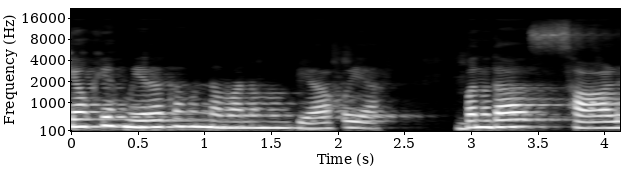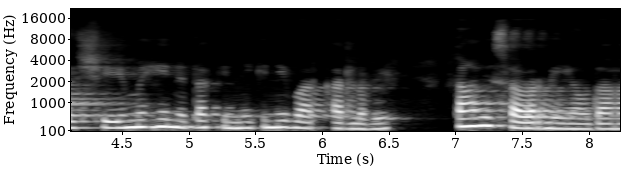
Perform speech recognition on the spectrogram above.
ਕਿਉਂਕਿ ਮੇਰਾ ਤਾਂ ਹੁਣ ਨਵਾਂ-ਨਵਾਂ ਵਿਆਹ ਹੋਇਆ। ਬੰਦਾ ਸਾਲ 6 ਮਹੀਨੇ ਤਾਂ ਕਿੰਨੀ ਕਿੰਨੀ ਵਾਰ ਕਰ ਲਵੇ, ਤਾਂ ਵੀ ਸਬਰ ਨਹੀਂ ਆਉਂਦਾ।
